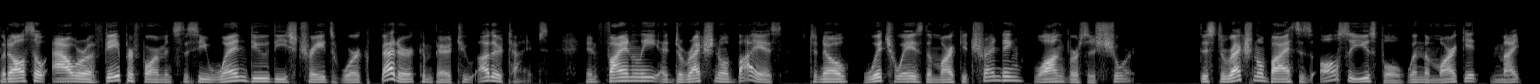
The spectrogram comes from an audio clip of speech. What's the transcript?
but also hour of day performance to see when do these trades work better compared to other times. And finally, a directional bias to know which way is the market trending, long versus short. This directional bias is also useful when the market might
